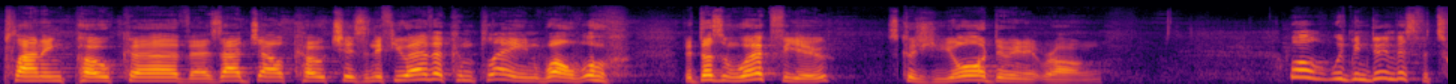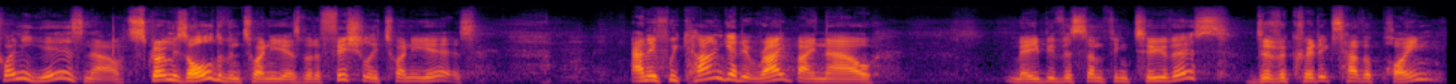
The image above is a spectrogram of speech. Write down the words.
planning poker, there's agile coaches, and if you ever complain, well, whoa, it doesn't work for you, it's because you're doing it wrong. Well, we've been doing this for 20 years now. Scrum is older than 20 years, but officially 20 years. And if we can't get it right by now, maybe there's something to this. Do the critics have a point?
